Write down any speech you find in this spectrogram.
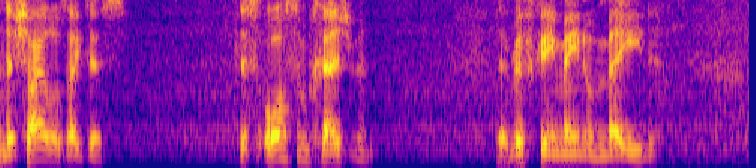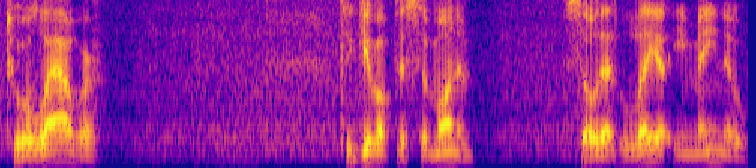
And the shaila is like this. This awesome cheshbon that Rivka Imenu made to allow her to give up the simonim so that Leah Imenu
